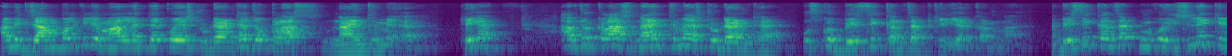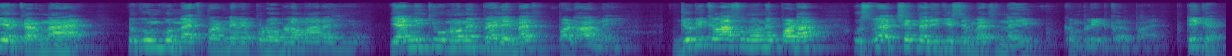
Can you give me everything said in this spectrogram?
हम एग्ज़ाम्पल के लिए मान लेते हैं, कोई स्टूडेंट है जो क्लास नाइन्थ में है, ठीक है? अब जो क्लास नाइन्थ में स्टूडेंट है, उसको बेसिक कंसेप्ट क्लियर करना है। बेसिक कंसेप्ट उनको इसलिए क्लियर करना है क्योंकि उनको मैथ पढ़ने में प्रॉब्लम आ रही है। यानी कि उन्होंने पहले मैथ पढ़ा नहीं। जो भी क्लास उन्होंने पढ़ा, उसमें अच्छे तरीके से मैथ नहीं कंप्लीट कर पाए। ठीक है?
